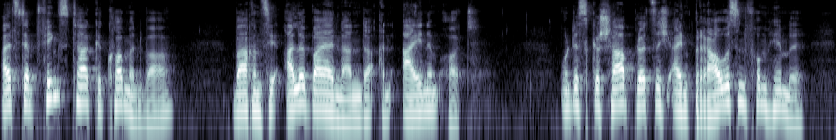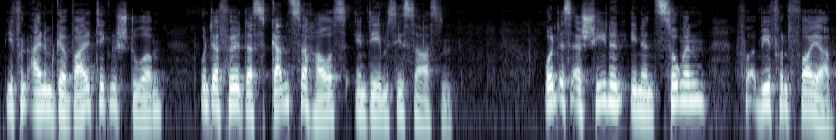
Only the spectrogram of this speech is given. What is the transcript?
Als der Pfingsttag gekommen war, waren sie alle beieinander an einem Ort. Und es geschah plötzlich ein Brausen vom Himmel, wie von einem gewaltigen Sturm, und erfüllte das ganze Haus, in dem sie saßen. Und es erschienen ihnen Zungen wie von Feuer,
